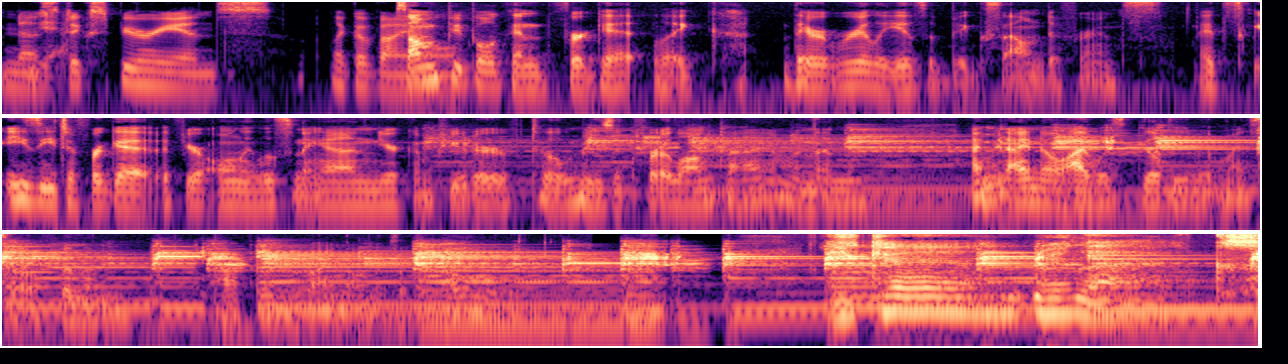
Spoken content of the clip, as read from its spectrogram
Nest Yeah. experience, like a vinyl. Some people can forget, like, there really is a big sound difference. It's easy to forget if you're only listening on your computer to music for a long time. And then, I mean, I know I was guilty of it myself. And then popping in the vinyl, can't relax,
